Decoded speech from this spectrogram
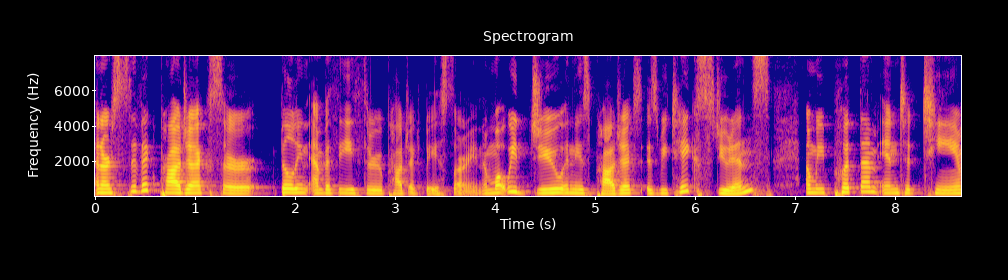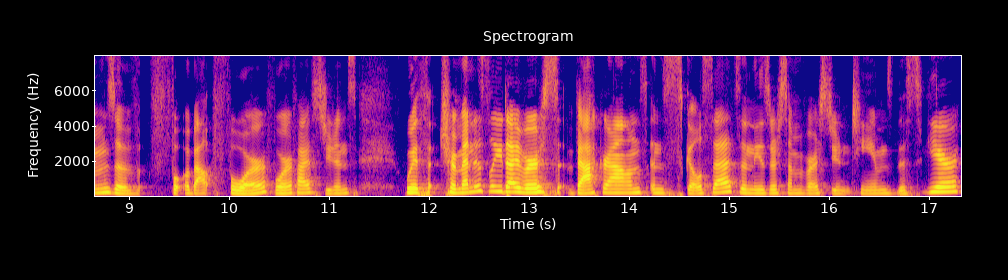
And our civic projects are building empathy through project-based learning. And what we do in these projects is we take students and we put them into teams of about four, four or five students with tremendously diverse backgrounds and skill sets, and these are some of our student teams this year.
